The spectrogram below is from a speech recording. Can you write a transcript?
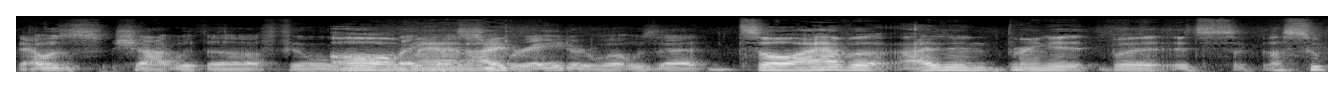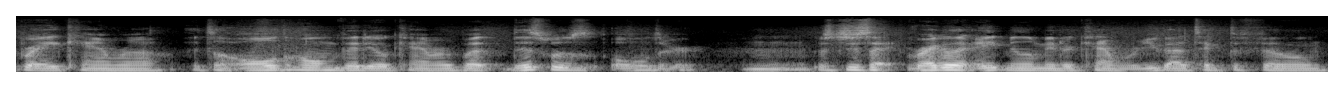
that was shot with a film, Oh, like man, a I- Super Eight or what was that? So I have a, I didn't bring it, but it's a Super 8 camera. It's an old home video camera, but this was older. Mm. It's just a regular eight millimeter camera. You gotta take the film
